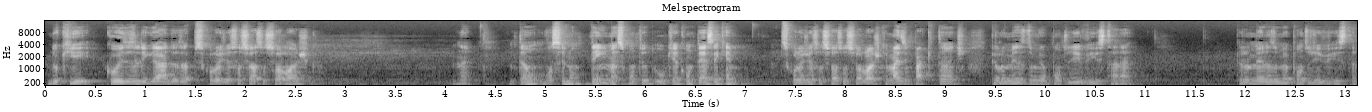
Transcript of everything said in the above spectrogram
do que coisas ligadas à psicologia social sociológica. Né? Então você não tem mais conteúdo. O que acontece é que a psicologia social sociológica é mais impactante, pelo menos do meu ponto de vista, né? Pelo menos do meu ponto de vista.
